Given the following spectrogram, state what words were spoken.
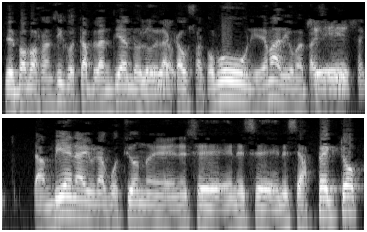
del Papa Francisco está planteando lo de la causa común y demás, digo, me parece que también hay una cuestión en ese, en ese, en ese aspecto.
